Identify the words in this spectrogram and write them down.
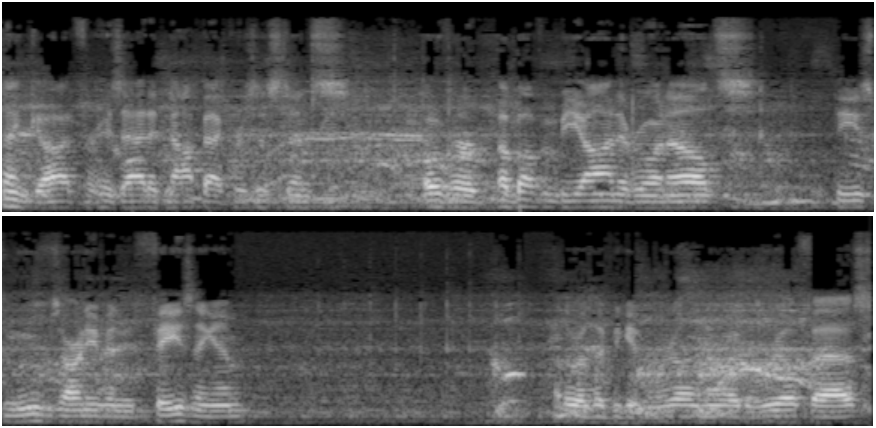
Thank God for his added knockback resistance over above and beyond everyone else. These moves aren't even phasing him. Otherwise, I'd be getting real annoyed real fast.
